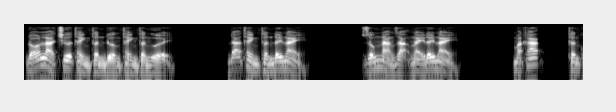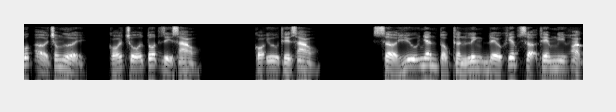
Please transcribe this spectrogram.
đó là chưa thành thần đường thành thần người. Đã thành thần đây này. Giống nàng dạng này đây này. Mặt khác, thần quốc ở trong người, có chỗ tốt gì sao? Có ưu thế sao? Sở hữu nhân tộc thần linh đều khiếp sợ thêm nghi hoặc,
